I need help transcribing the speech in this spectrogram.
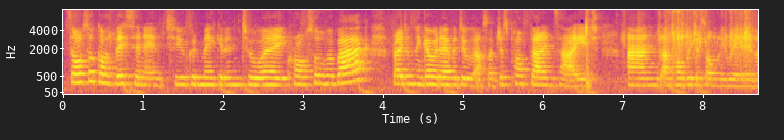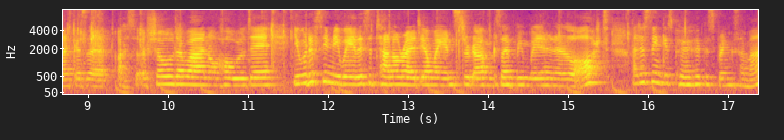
It's also got this in it so you could make it into a crossover bag but I don't think I would ever do that so I've just popped that inside and I'll probably just only wear it like as a, a, a, shoulder one or hold it. You would have seen me wear this a ton already on my Instagram because I've been wearing it a lot. I just think it's perfect for spring summer.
